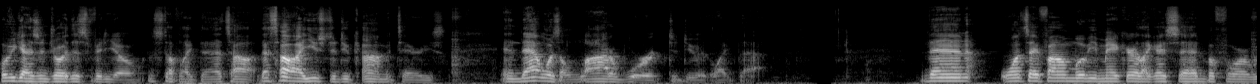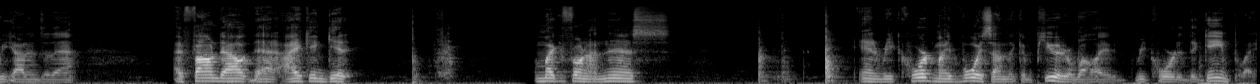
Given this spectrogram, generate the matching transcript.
Hope you guys enjoy this video and stuff like that. That's how that's how I used to do commentaries, and that was a lot of work to do it like that. Then once I found Movie Maker, like I said before we got into that, I found out that I can get a microphone on this and record my voice on the computer while I recorded the gameplay.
